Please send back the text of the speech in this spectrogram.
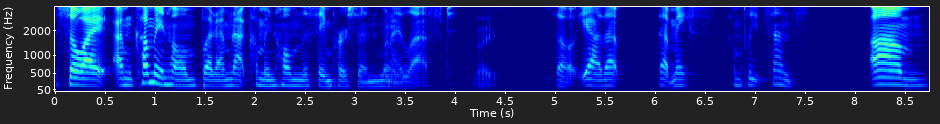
so I I'm coming home, but I'm not coming home the same person when I left. Right. So, yeah, that that makes complete sense. Um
